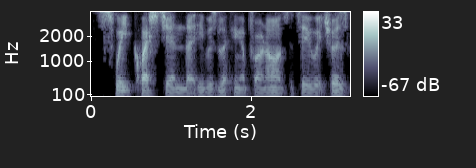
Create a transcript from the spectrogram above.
sweet question that he was looking up for an answer to which was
